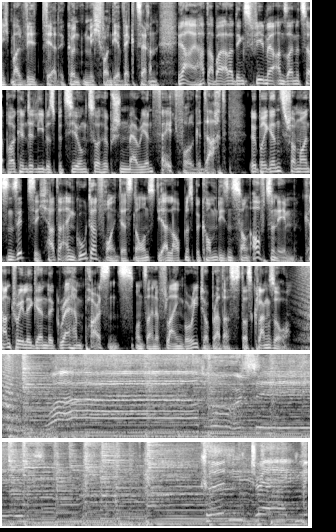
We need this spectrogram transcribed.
Nicht mal Wildpferde könnten mich von dir wegzerren. Ja, er hat dabei allerdings viel mehr an seine zerbröckelnde Liebesbeziehung zur hübschen Marion Faithful gedacht. Übrigens, schon 1970 hatte ein guter Freund der Stones die Erlaubnis bekommen, diesen Song aufzunehmen. Country-Legende Graham Parsons und seine Flying Burrito Brothers. Das klang so. Wild horses couldn't drag me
